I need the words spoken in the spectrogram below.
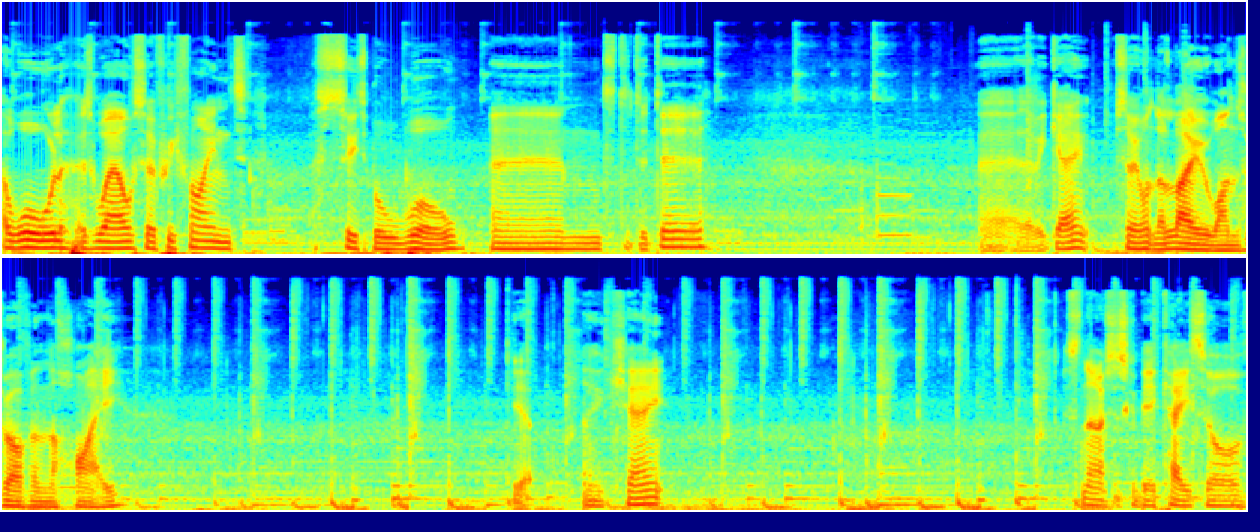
a wall as well. So if we find a suitable wall and da -da -da, uh, there we go. So we want the low ones rather than the high. Yep. Okay. So now it's just going to be a case of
